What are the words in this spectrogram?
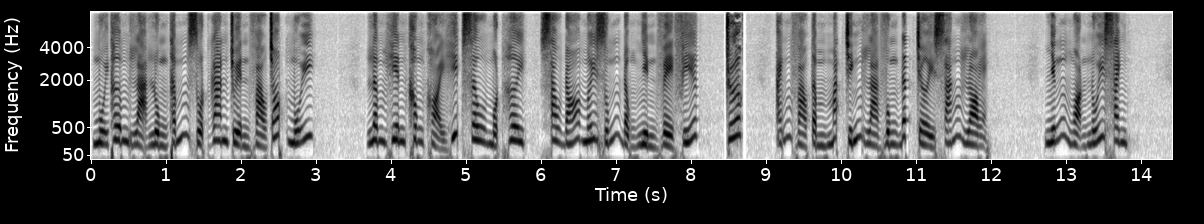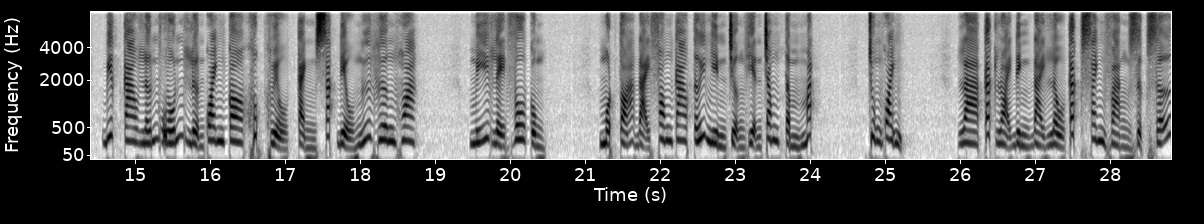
Mùi thơm lạ lùng thấm ruột gan truyền vào chót mũi. Lâm Hiên không khỏi hít sâu một hơi, sau đó mới rúng động nhìn về phía trước. Ánh vào tầm mắt chính là vùng đất trời sáng lòe. Những ngọn núi xanh. Biết cao lớn uốn lượn quanh co khúc khuỷu cảnh sắc điểu ngữ hương hoa. Mỹ lệ vô cùng. Một tòa đại phong cao tới nhìn trượng hiện trong tầm mắt. Trung quanh. Là các loại đình đài lầu các xanh vàng rực rỡ.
